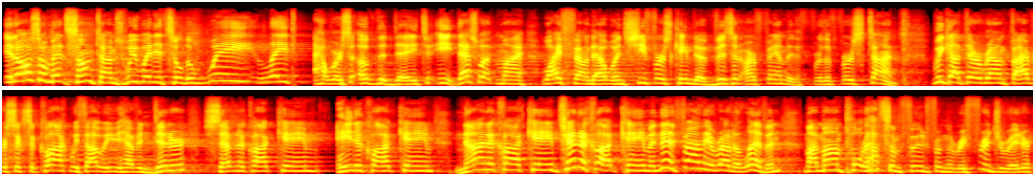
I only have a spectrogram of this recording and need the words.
It also meant sometimes we waited till the way late hours of the day to eat. That's what my wife found out when she first came to visit our family for the first time. We got there around five or six o'clock. We thought we'd be having dinner. Seven o'clock came, eight o'clock came, nine o'clock came, 10 o'clock came, and then finally around 11, my mom pulled out some food from the refrigerator.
